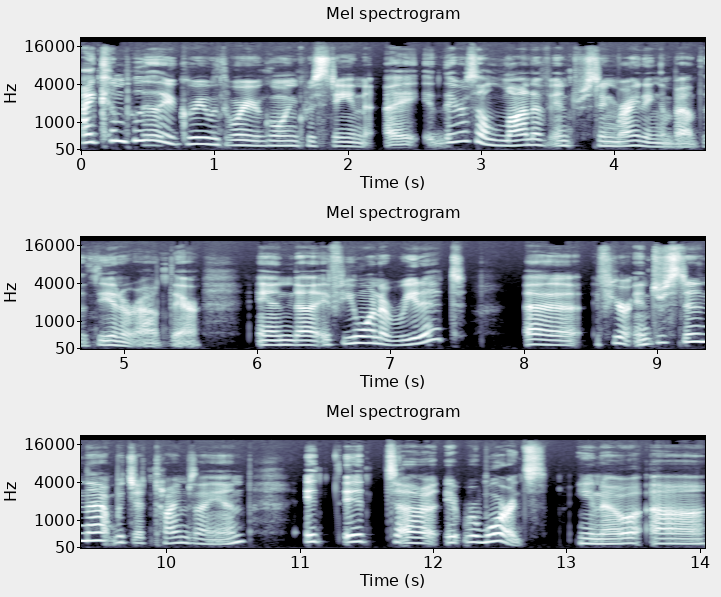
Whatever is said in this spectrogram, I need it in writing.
I completely agree with where you're going, Christine. I there's a lot of interesting writing about the theater out there, and uh, if you want to read it, uh, if you're interested in that, which at times I am, it it uh, it rewards. You know, uh,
